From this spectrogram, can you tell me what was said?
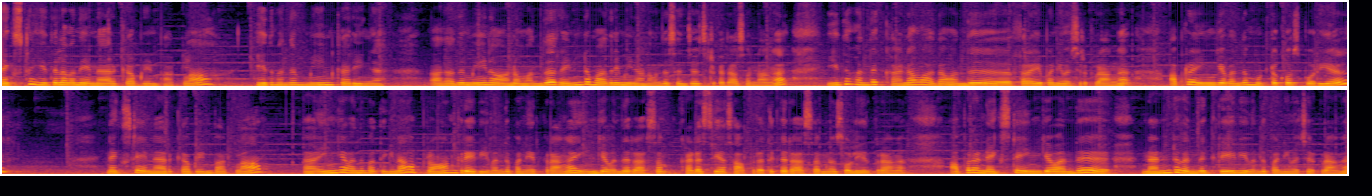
நெக்ஸ்ட்டு இதில் வந்து என்ன இருக்குது அப்படின்னு பார்க்கலாம். இது வந்து மீன் கறிங்க. அதாவது மீன் ஆணம் வந்து ரெண்டு மாதிரி மீன் ஆணம் வந்து செஞ்சு வச்சுருக்கதா சொன்னாங்க. இது வந்து கனவாக தான் வந்து ஃப்ரை பண்ணி வச்சுருக்குறாங்க. அப்புறம் இங்கே வந்து முட்டைக்கோஸ் பொரியல். நெக்ஸ்ட்டு என்ன இருக்குது அப்படின்னு பார்க்கலாம். இங்கே வந்து பார்த்திங்கன்னா ப்ரான் கிரேவி வந்து பண்ணியிருக்கிறாங்க இங்கே வந்து ரசம் கடைசியாக சாப்பிட்றதுக்கு ரசம்னு சொல்லியிருக்கிறாங்க. அப்புறம் நெக்ஸ்ட்டு இங்கே வந்து நண்டு வந்து கிரேவி வந்து பண்ணி வச்சுருக்குறாங்க.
